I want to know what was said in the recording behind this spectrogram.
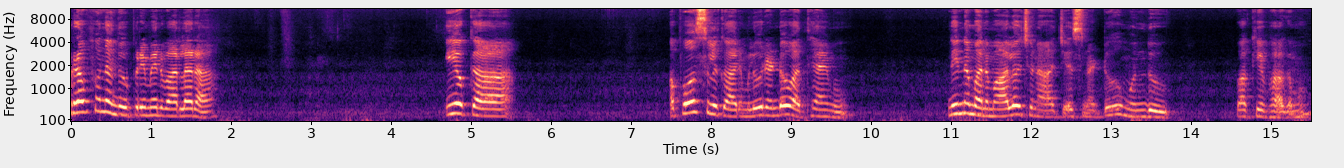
ప్రభునందు ప్రేమైన వార్లరా ఈ యొక్క అపోస్తుల కార్యములు రెండవ అధ్యాయము నిన్న మనం ఆలోచన చేసినట్టు ముందు వాక్య భాగము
